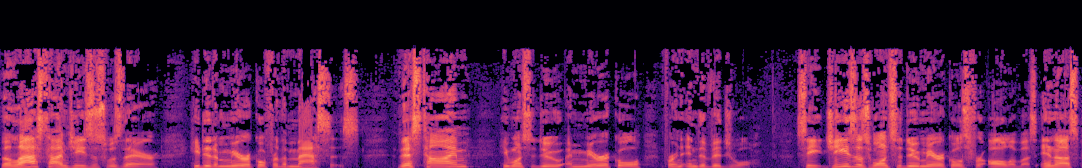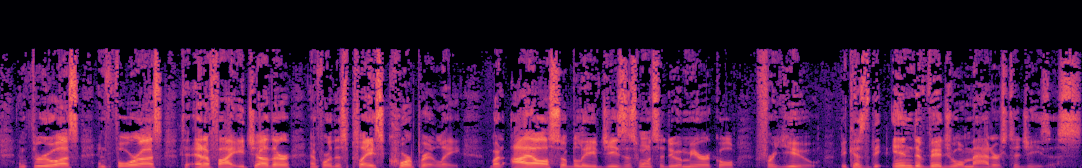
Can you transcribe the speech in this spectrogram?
The last time Jesus was there, he did a miracle for the masses. This time, he wants to do a miracle for an individual. See, Jesus wants to do miracles for all of us, in us and through us and for us, to edify each other and for this place corporately. But I also believe Jesus wants to do a miracle for you because the individual matters to Jesus.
